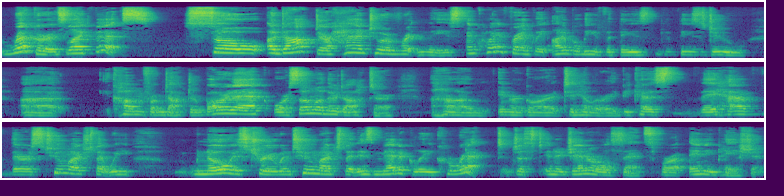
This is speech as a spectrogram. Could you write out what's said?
records like this. So a doctor had to have written these, and quite frankly, I believe that these that these do uh, come from Dr. Bardack or some other doctor um, in regard to Hillary, because they have there's too much that we know is true and too much that is medically correct, just in a general sense for any patient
